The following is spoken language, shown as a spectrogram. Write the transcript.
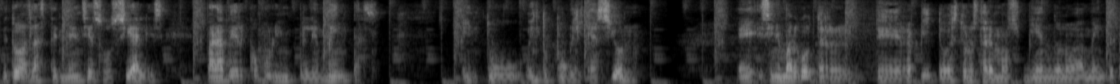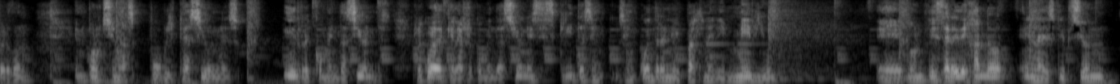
de todas las tendencias sociales para ver cómo lo implementas en tu, en tu publicación. Eh, sin embargo, te, repito, esto lo estaremos viendo nuevamente, perdón, en próximas publicaciones y recomendaciones. Recuerda que las recomendaciones escritas se encuentran en mi página de Medium, eh, donde estaré dejando en la descripción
